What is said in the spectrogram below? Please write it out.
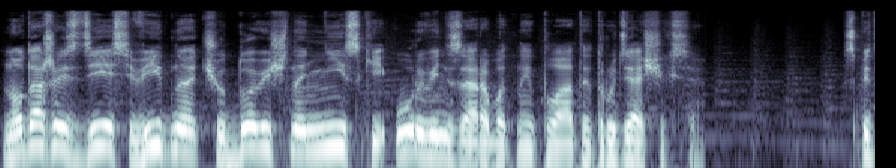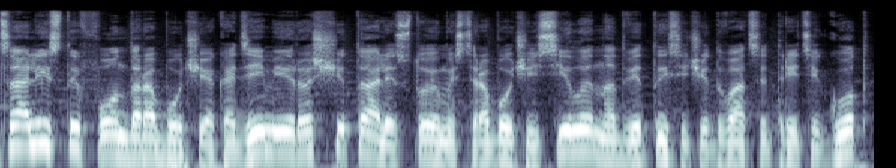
Но даже здесь видно чудовищно низкий уровень заработной платы трудящихся. Специалисты Фонда рабочей академии рассчитали стоимость рабочей силы на 2023 год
